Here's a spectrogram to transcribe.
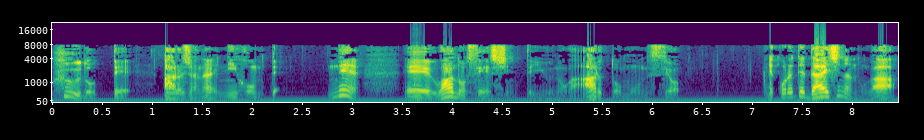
風土ってあるじゃない？日本って。ね。えー、和の精神っていうのがあると思うんですよ。で、これで大事なのが、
